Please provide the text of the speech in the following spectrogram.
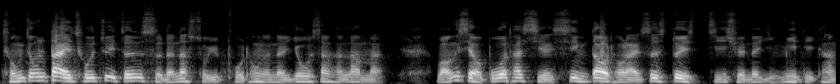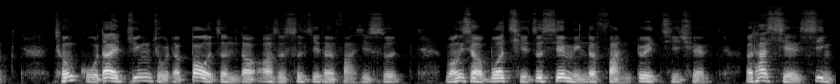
从中带出最真实的那属于普通人的忧伤和浪漫。王小波他写信到头来是对集权的隐秘抵抗。从古代君主的暴政到二十世纪的法西斯，王小波旗帜鲜明地反对集权，而他写信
